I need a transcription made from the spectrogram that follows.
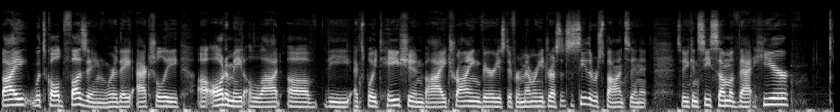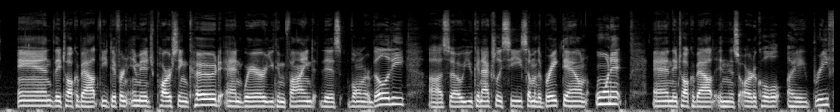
by what's called fuzzing, where they actually uh, automate a lot of the exploitation by trying various different memory addresses to see the response in it. So you can see some of that here and they talk about the different image parsing code and where you can find this vulnerability. Uh, so you can actually see some of the breakdown on it. And they talk about in this article a brief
